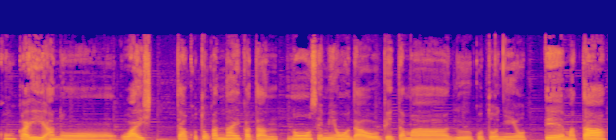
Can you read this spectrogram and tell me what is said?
今回あのお会いしたことがない方のセミオーダーを承ることによってまた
